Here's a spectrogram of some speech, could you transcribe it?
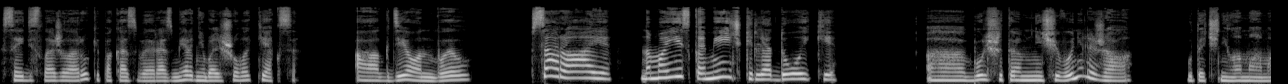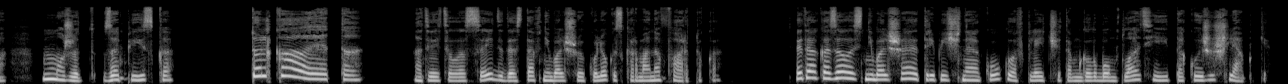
Сэйди сложила руки, показывая размер небольшого кекса. «А где он был?» «В сарае, на моей скамеечке для дойки». «А больше там ничего не лежало?» — уточнила мама. «Может, записка?» «Только это», — ответила Сэйди, достав небольшой кулек из кармана фартука. Это оказалась небольшая тряпичная кукла в клетчатом голубом платье и такой же шляпке.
